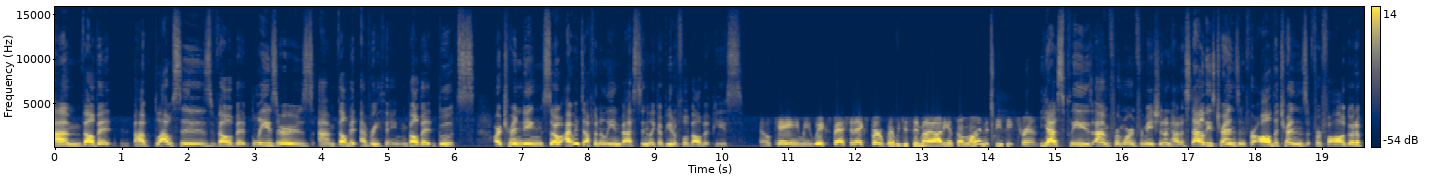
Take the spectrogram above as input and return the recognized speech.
Um, velvet uh, blouses, velvet blazers, um, velvet everything. Velvet boots are trending, so I would definitely invest in like a beautiful velvet piece. Okay, Amy Wicks, fashion expert. Where would you send my audience online to see these trends? Yes, please. Um, for more information on how to style these trends and for all the trends for fall, go to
